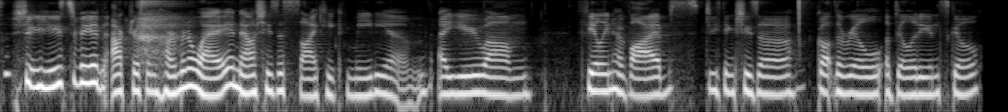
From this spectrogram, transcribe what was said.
she used to be an actress in Home and Away, and now she's a psychic medium. Are you um, feeling her vibes? Do you think she's uh, got the real ability and skill?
